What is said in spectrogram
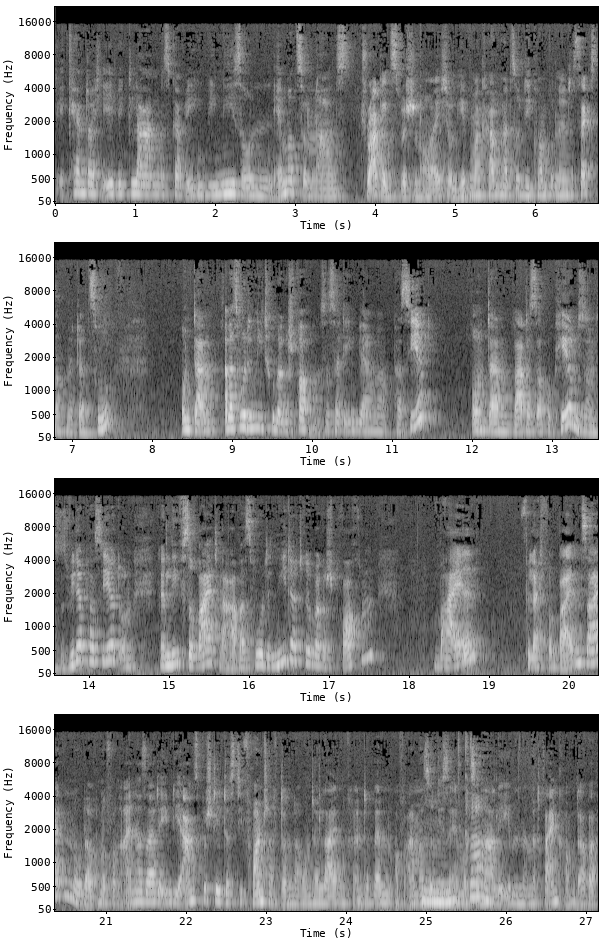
ihr kennt euch ewig lang, es gab irgendwie nie so einen emotionalen Struggle zwischen euch und irgendwann kam halt so die Komponente Sex noch mit dazu. Und dann, aber es wurde nie drüber gesprochen. Es ist halt irgendwie einmal passiert und dann war das auch okay und dann ist es wieder passiert und dann lief so weiter. Aber es wurde nie darüber gesprochen, weil vielleicht von beiden Seiten oder auch nur von einer Seite eben die Angst besteht, dass die Freundschaft dann darunter leiden könnte, wenn auf einmal so diese emotionale Ebene mit reinkommt. Aber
